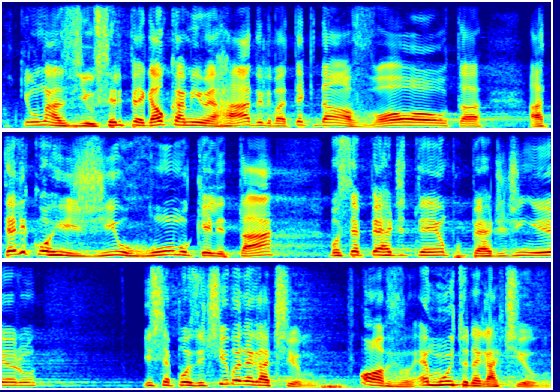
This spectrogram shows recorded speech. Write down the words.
Porque um navio, se ele pegar o caminho errado, ele vai ter que dar uma volta, até ele corrigir o rumo que ele está, você perde tempo, perde dinheiro. Isso é positivo ou negativo? Óbvio, é muito negativo.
